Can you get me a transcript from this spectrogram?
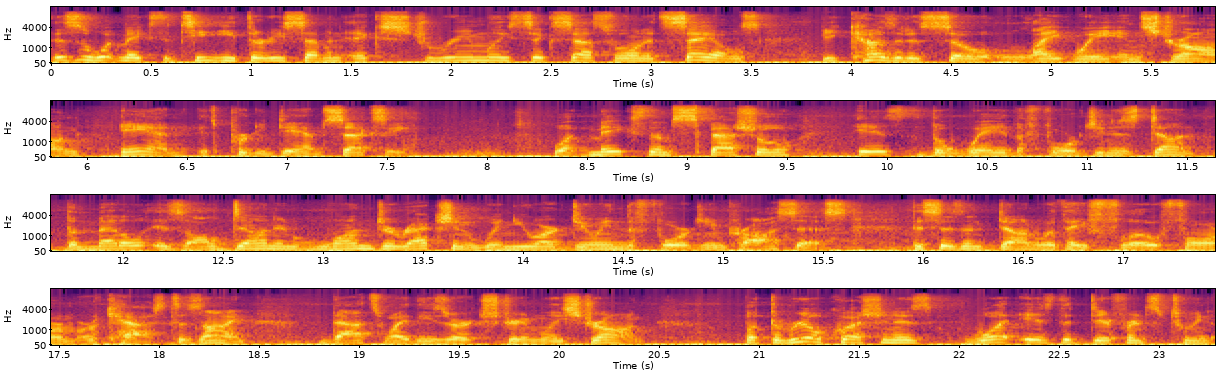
This is what makes the TE37 extremely successful in its sales because it is so lightweight and strong and it's pretty damn sexy. What makes them special is the way the forging is done. The metal is all done in one direction when you are doing the forging process. This isn't done with a flow form or cast design. That's why these are extremely strong. But the real question is, what is the difference between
